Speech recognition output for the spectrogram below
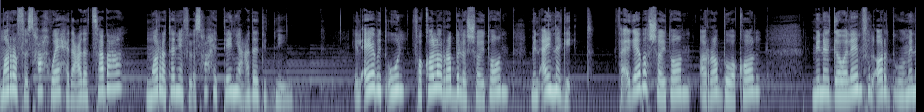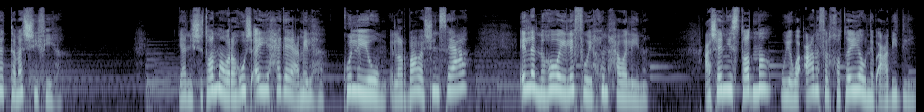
مرة في إصحاح واحد عدد سبعة ومرة تانية في الإصحاح التاني عدد اتنين. الآية بتقول فقال الرب للشيطان من أين جئت؟ فأجاب الشيطان الرب وقال من الجولان في الأرض ومن التمشي فيها. يعني الشيطان ما وراهوش أي حاجة يعملها كل يوم ال 24 ساعة إلا إن هو يلف ويحوم حوالينا عشان يصطادنا ويوقعنا في الخطية ونبقى عبيد ليه.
